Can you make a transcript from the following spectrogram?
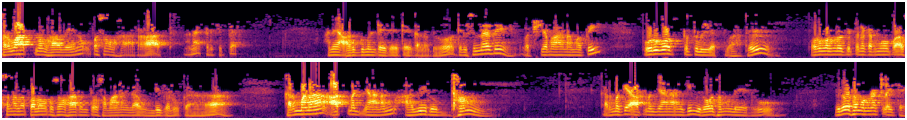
సర్వాత్మభావేన ఉపసంహారాత్ అని అక్కడ చెప్పారు. అనే ఆర్గ్యుమెంట్ ఏదైతే గలదో తెలిసిందది వక్ష్యమాణమపి పూర్వోక్తతుల్యత్వాత్. పూర్వంలో చెప్పిన కర్మోపాసనల ఫలోపసంహారంతో సమానంగా ఉంది కనుక కర్మణ ఆత్మజ్ఞానం అవిరుద్ధం. కర్మకి ఆత్మజ్ఞానానికి విరోధం లేదు. విరోధం ఉన్నట్లయితే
